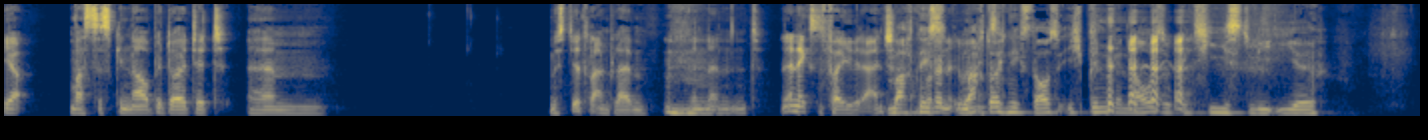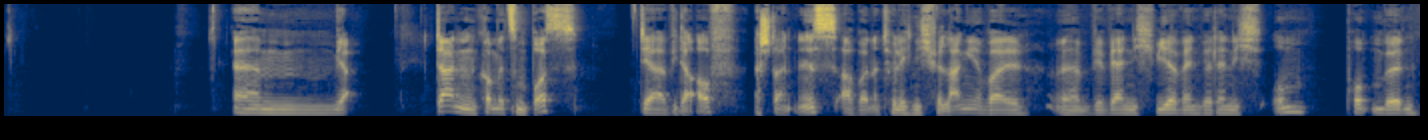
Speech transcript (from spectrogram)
ja, was das genau bedeutet, ähm, müsst ihr dranbleiben. Mhm. Wenn dann in der nächsten Folge wieder einschauen. Macht, nichts, macht euch nichts draus, ich bin genauso geteased wie ihr. Ähm, ja. Dann kommen wir zum Boss der wieder auferstanden ist, aber natürlich nicht für lange, weil äh, wir wären nicht wir, wenn wir da nicht umpumpen würden.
